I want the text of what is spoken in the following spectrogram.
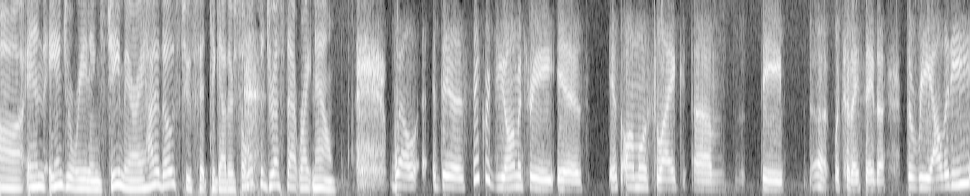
uh, and angel readings. Gee, Mary, how do those two fit together? So let's address that right now. Well, the sacred geometry is is almost like um, the uh, what should I say the the reality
